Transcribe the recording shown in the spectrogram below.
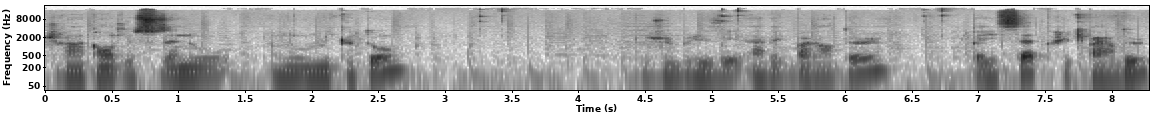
Je rencontre le Susano no Mikoto je vais briser avec Hunter. Paye 7, récupère 2.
